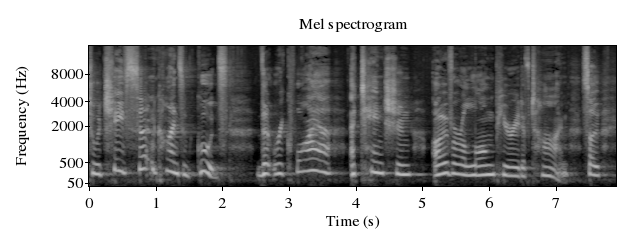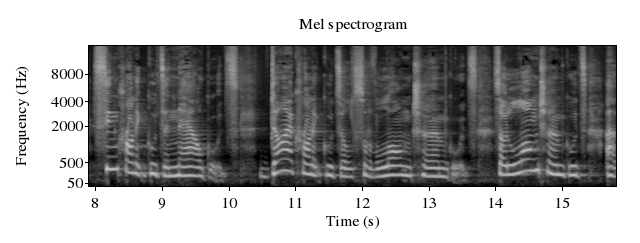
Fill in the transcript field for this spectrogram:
to achieve certain kinds of goods that require attention over a long period of time. So, synchronic goods are now goods, diachronic goods are sort of long term goods. So, long term goods are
